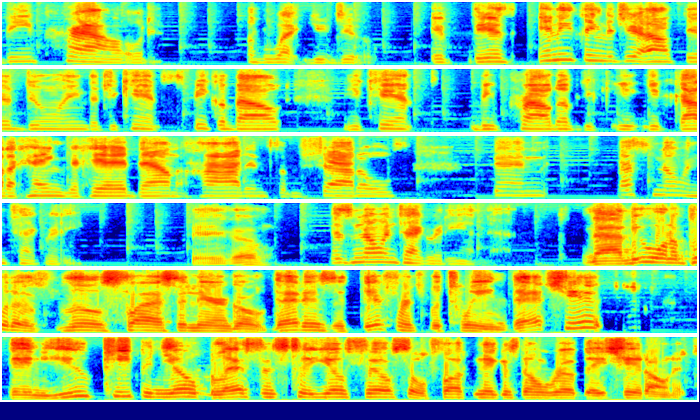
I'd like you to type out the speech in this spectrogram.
be proud of what you do. If there's anything that you're out there doing that you can't speak about, you can't be proud of, you, you, you got to hang your head down and hide in some shadows, then that's no integrity. There you go. There's no integrity in that. Now I do want to put a little slice in there and go. That is the difference between that shit and you keeping your blessings to yourself. So fuck niggas don't rub their shit on it.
